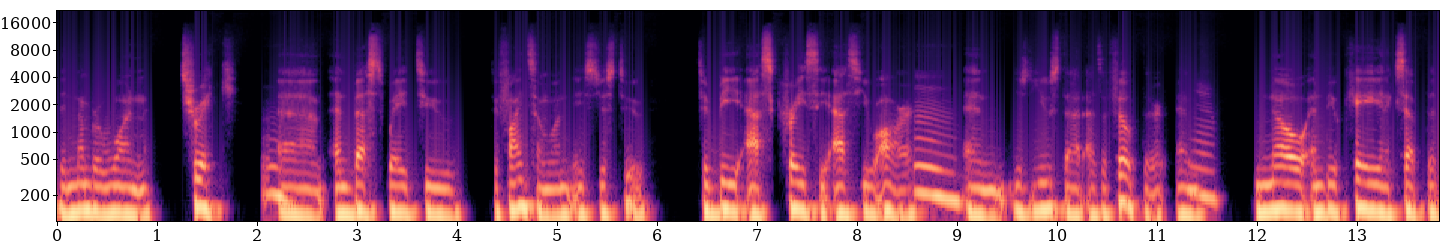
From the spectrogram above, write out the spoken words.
the number one trick Mm. um, and best way to to find someone is just to to be as crazy as you are Mm. and just use that as a filter and Yeah. know and be okay and accept that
